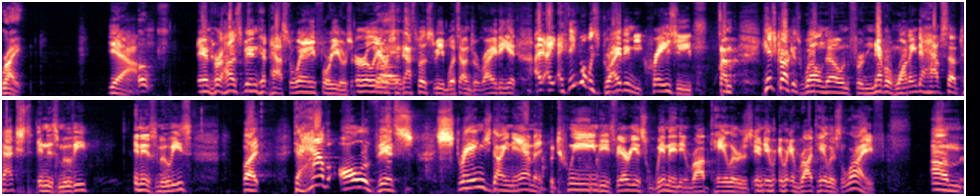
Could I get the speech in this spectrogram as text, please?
right. Yeah. Okay. And her husband had passed away four years earlier, so that's supposed to be what's underwriting it. I, I, I think what was driving me crazy, um, Hitchcock is well known for never wanting to have subtext in his movie, in his movies, but to have all of this strange dynamic between these various women in Rob Taylor's in, in, in Rod Taylor's life, um,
